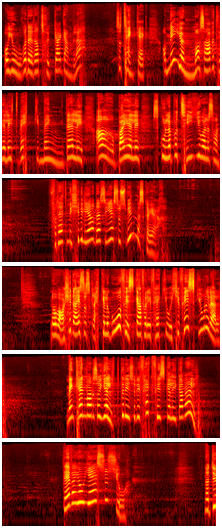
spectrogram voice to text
og gjorde det der trygge gamle så tenker jeg om vi gjemmer oss av og til litt vekk i mengde eller i arbeid eller skulle på tida eller sånn fordi vi ikke vil gjøre det som Jesus vil vi skal gjøre. Nå var ikke de så skrekkelig gode å fiske, for de fikk jo ikke fisk. gjorde de vel? Men hvem var det som hjelpte de så de fikk fisk likevel? Det var jo Jesus, jo. Når du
